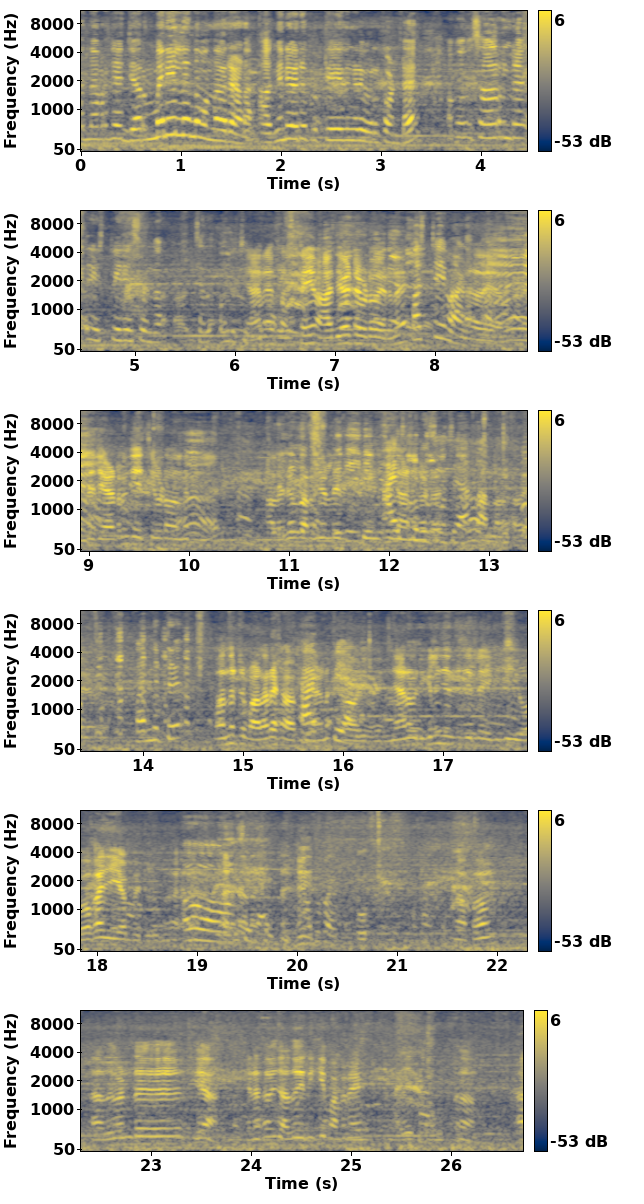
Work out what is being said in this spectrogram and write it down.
എന്താ പറഞ്ഞാൽ ജർമ്മനിയിൽ നിന്ന് വന്നവരാണ്. അങ്ങനെ ഒരു പ്രത്യേകത കൂടി ഇവർക്കുണ്ട്. അപ്പൊ സാറിന്റെ എക്സ്പീരിയൻസ് ഒന്ന് ഫസ്റ്റ് ടൈം ആദ്യമായിട്ട് ഇവിടെ വരുന്നത് ഫസ്റ്റ് അതെ എന്റെ ചേട്ടനും ചേച്ചി ഇവിടെ അവരും പറഞ്ഞുള്ള വന്നിട്ട് വന്നിട്ട് വളരെ ഹാപ്പിയാണ് ഞാൻ ഒരിക്കലും ചിന്തിച്ചില്ല എനിക്ക് യോഗ ചെയ്യാൻ പറ്റുമെന്ന്. അപ്പം അതുകൊണ്ട് യാ എന്നെ സംബന്ധിച്ച് അത് എനിക്ക് വളരെ ആ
